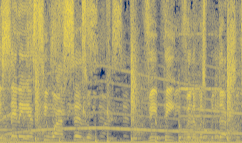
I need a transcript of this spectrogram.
It's N-A-S-T-Y Sizzle. VP, Venomous Productions.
